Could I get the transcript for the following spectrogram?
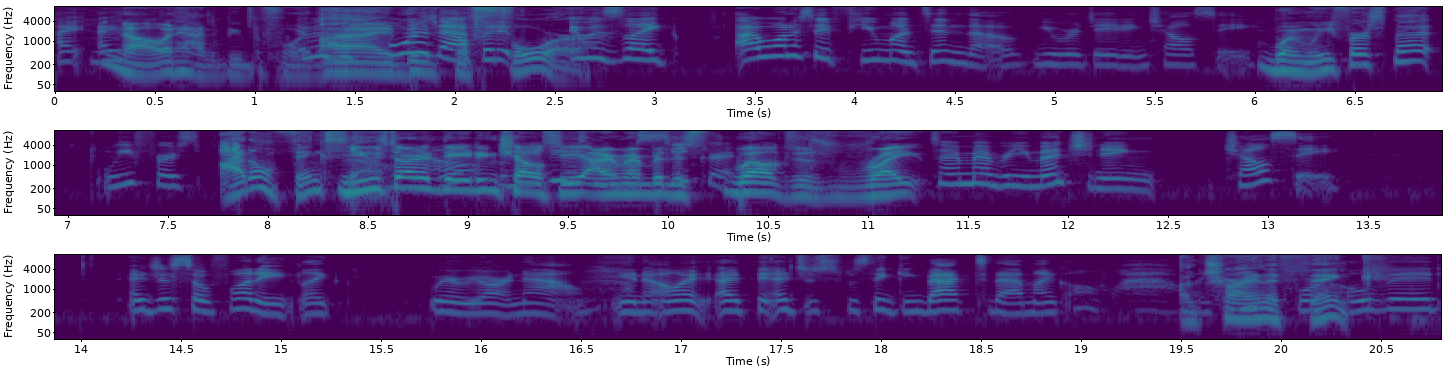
I, I No, it had to be before It that. was it before was that, before. but it, it was like I want to say a few months in though. You were dating Chelsea. When we first met, We first. I don't think so. you started No, dating maybe it Chelsea. I more of a remember this secret. well because it was right. So I remember you mentioning Chelsea. It's just so funny, like where we are now. You know, I I, th- I just was thinking back to that. I'm like, oh wow. I'm like, trying was to before think. COVID.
